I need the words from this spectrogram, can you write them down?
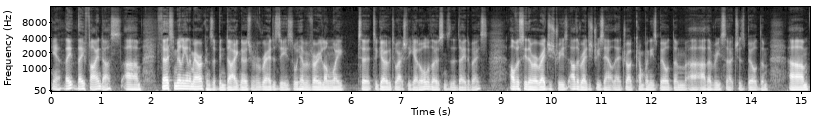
Yeah, they, they find us. Um, 30 million Americans have been diagnosed with a rare disease, so we have a very long way to, to go to actually get all of those into the database. Obviously, there are registries, other registries out there. Drug companies build them, uh, other researchers build them. Um,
